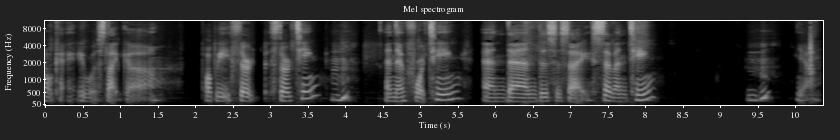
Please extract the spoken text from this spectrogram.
okay, it was like uh probably thir- 13 Mhm. and then fourteen, and then this is like seventeen. mm-hmm. Yeah.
